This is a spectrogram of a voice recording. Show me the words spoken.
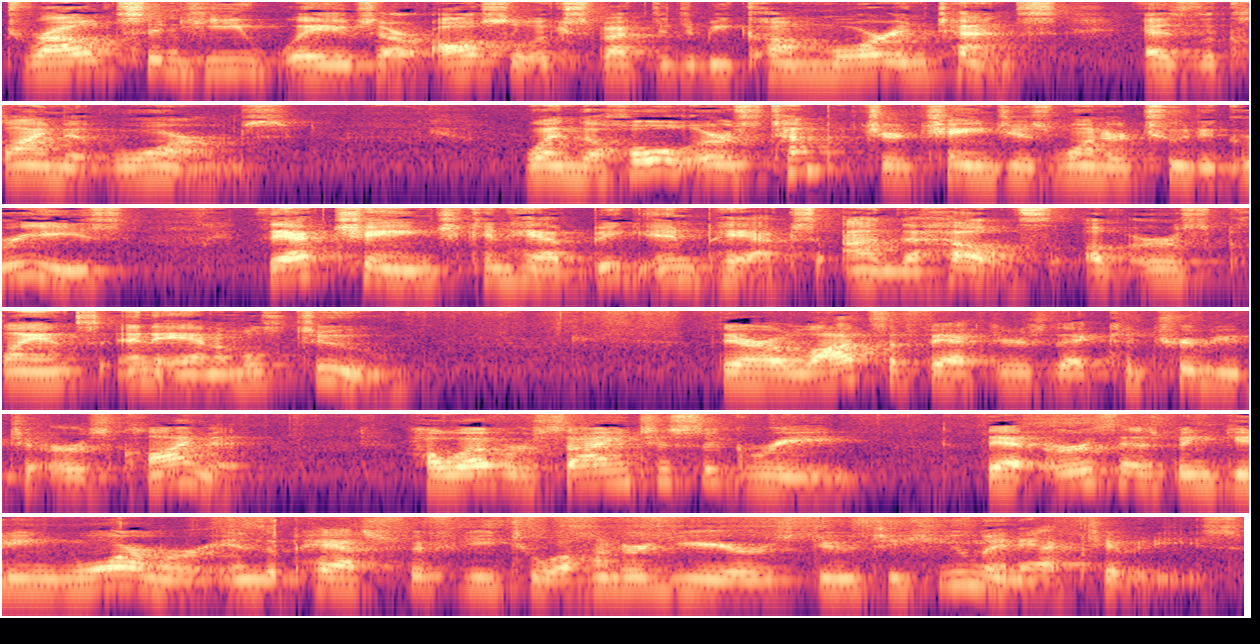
Droughts and heat waves are also expected to become more intense as the climate warms. When the whole Earth's temperature changes one or two degrees, that change can have big impacts on the health of Earth's plants and animals too. There are lots of factors that contribute to Earth's climate. However, scientists agree that Earth has been getting warmer in the past 50 to 100 years due to human activities.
